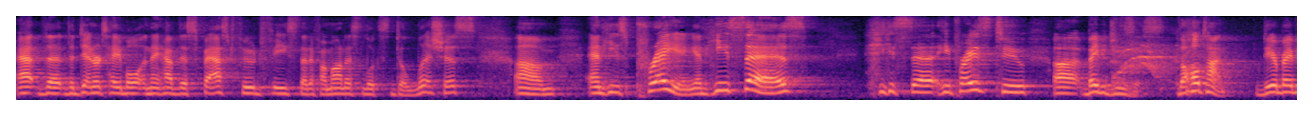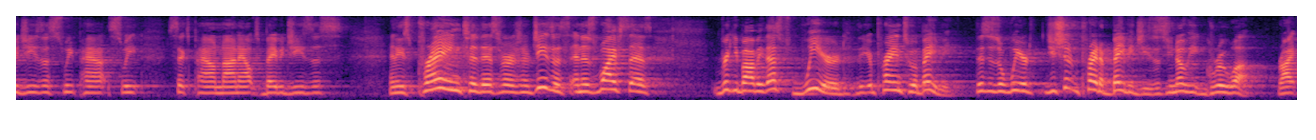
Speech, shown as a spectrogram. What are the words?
at the, the dinner table, and they have this fast food feast that, if I'm honest, looks delicious. Um, and he's praying, and he says, he, said, he prays to uh, baby Jesus the whole time. Dear baby Jesus, sweet, pound, sweet six pound, nine ounce baby Jesus. And he's praying to this version of Jesus, and his wife says, Ricky Bobby, that's weird that you're praying to a baby. This is a weird, you shouldn't pray to baby Jesus. You know he grew up right?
